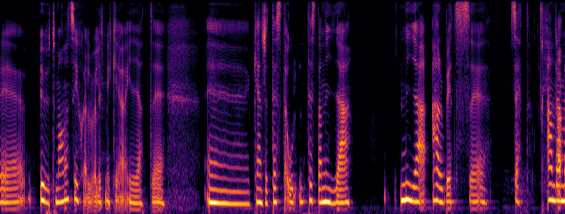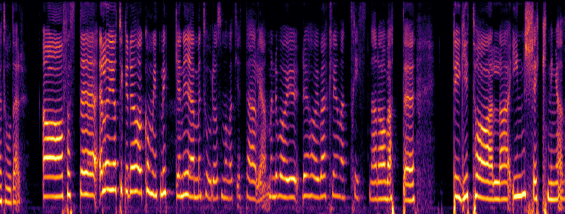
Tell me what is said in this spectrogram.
eh, utmanat sig själv väldigt mycket i att eh, eh, kanske testa, testa nya, nya arbetssätt, andra metoder. Ja, fast eh, eller jag tycker det har kommit mycket nya metoder som har varit jättehärliga. Men det, var ju, det har ju verkligen varit trist när det har varit eh, digitala incheckningar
